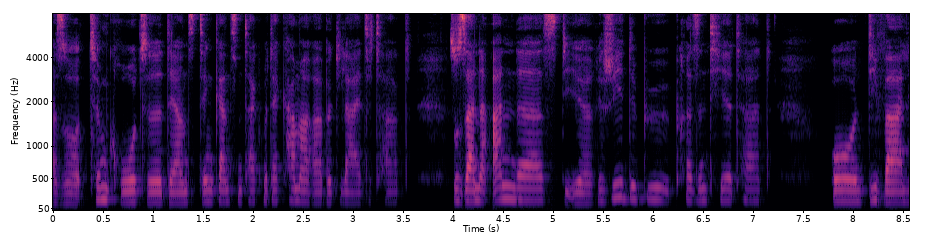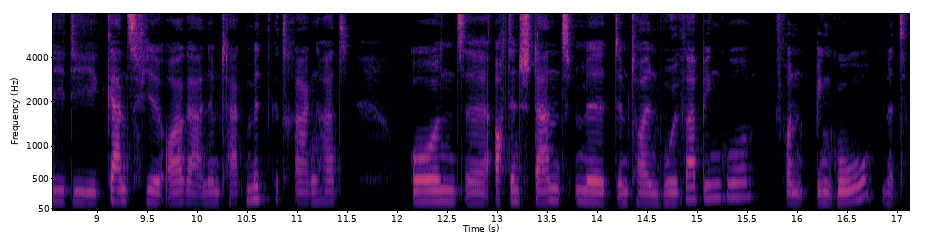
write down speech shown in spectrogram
Also Tim Grote, der uns den ganzen Tag mit der Kamera begleitet hat, Susanne Anders, die ihr Regiedebüt präsentiert hat und die Wali, die ganz viel Orga an dem Tag mitgetragen hat und äh, auch den Stand mit dem tollen Vulva-Bingo von Bingo mit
